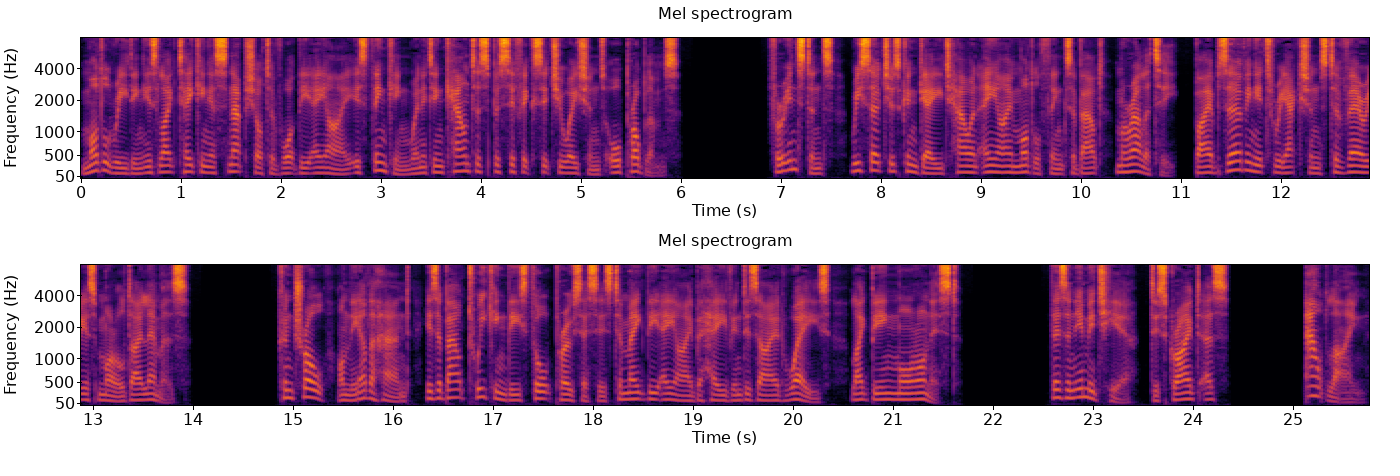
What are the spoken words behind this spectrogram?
Model reading is like taking a snapshot of what the AI is thinking when it encounters specific situations or problems. For instance, researchers can gauge how an AI model thinks about morality by observing its reactions to various moral dilemmas. Control, on the other hand, is about tweaking these thought processes to make the AI behave in desired ways, like being more honest. There's an image here, described as outline.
